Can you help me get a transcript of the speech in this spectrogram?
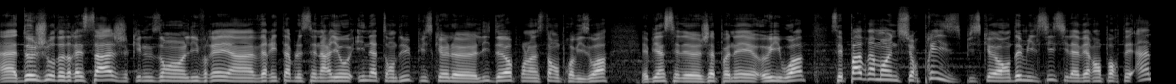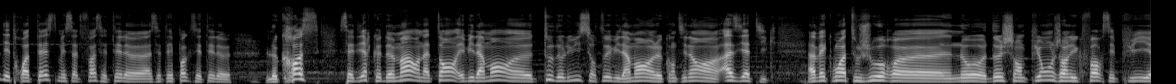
Euh, deux jours de dressage qui nous ont livré un véritable scénario inattendu puisque le leader pour l'instant au provisoire, eh bien c'est le japonais Oiwa. C'est pas vraiment une surprise puisque en 2006 il avait remporté un des trois tests, mais cette fois c'était à cette époque c'était le, cross, c'est-à-dire que demain on attend évidemment tout de lui, surtout évidemment le continent asiatique. Avec moi toujours nos deux champions, Jean-Luc Force et puis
